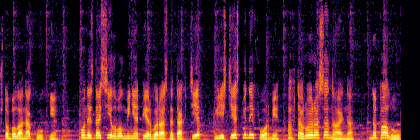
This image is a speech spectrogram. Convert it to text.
что была на кухне. Он изнасиловал меня первый раз на тахте в естественной форме, а второй раз анально, на полу.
